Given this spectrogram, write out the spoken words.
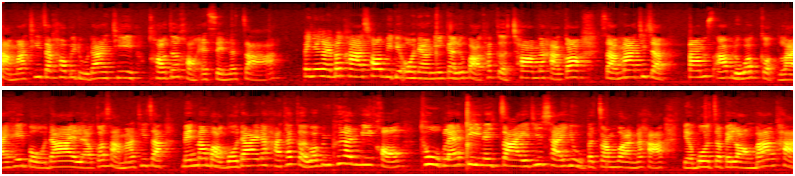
สามารถที่จะเข้าไปดูได้ที่เคาน์เตอร์ของ Essence นะจ๊ะ เป็นยังไงบ้างคะ ชอบวิดีโอแนวนี้กันหรือเปล่า ถ้าเกิดชอบนะคะ ก็สามารถที่จะ thumbs up หรือว่ากดไลค์ให้โบได้ แล้วก็สามารถที่จะเม้นต์มาบอกโบได้นะคะ ถ้าเกิดว่าเพื่อนๆมีของถูกและดีในใจที่ใช้อยู่ประจำวันนะคะ เดี๋ยวโบจะไปลองบ้างค่ะ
